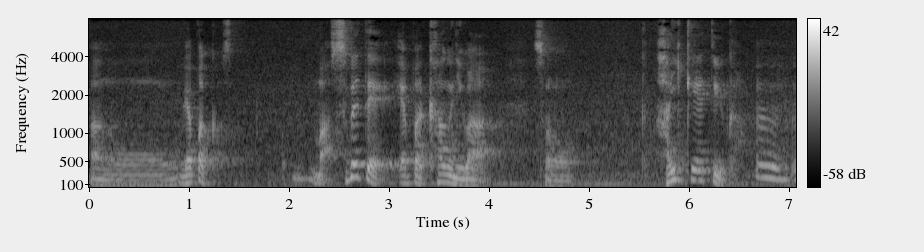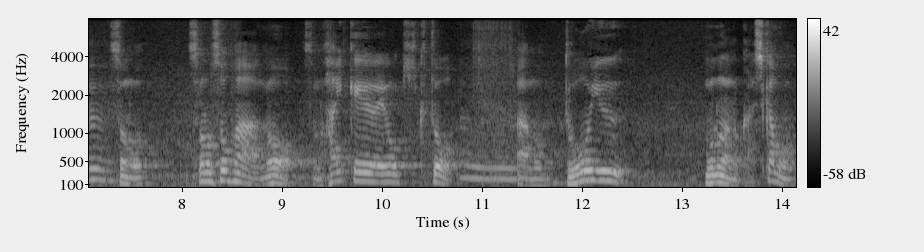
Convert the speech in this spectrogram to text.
あのやっぱ、まあ、全てやっぱり家具にはその背景というかうんうん。そのそのソファーのその背景を聞くと、うんあのどういうものなのかしかも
